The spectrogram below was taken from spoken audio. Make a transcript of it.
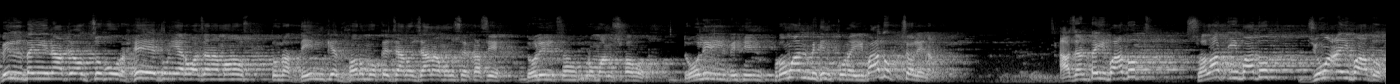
বিল বাইনাতি ওয়াজ হে দুনিয়ার অজানা মানুষ, তোমরা দিনকে, ধর্মকে জানো, জানা মানুষের কাছে দলিল সহ, প্রমাণ সহ। দলিলবিহীন, প্রমাণবিহীন কোনো ইবাদত চলে না। আজানটা ইবাদত, সলাত ইবাদত, জুমা ইবাদত।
